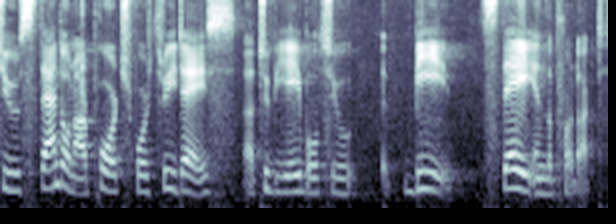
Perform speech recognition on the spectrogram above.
to stand on our porch for three days uh, to be able to be stay in the product.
